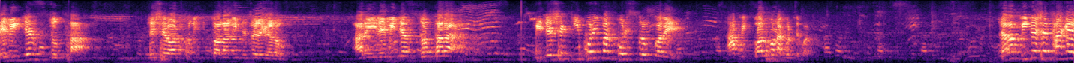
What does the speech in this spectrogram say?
রেমিটেন্স যোদ্ধা, দেশের অর্থনীতি তলানিতে চলে গেল। আর এই রেমিটেন্স যোদ্ধারা বিদেশে কি পরিমাণ পরিশ্রম করে আপনি কল্পনা করতে পারেন। যারা বিদেশে থাকে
